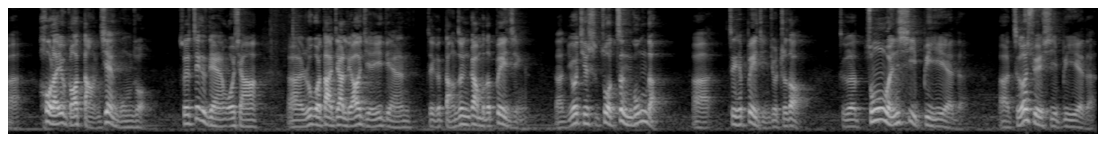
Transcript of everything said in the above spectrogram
啊，后来又搞党建工作，所以这个点，我想，呃，如果大家了解一点这个党政干部的背景，啊，尤其是做政工的，啊，这些背景就知道，这个中文系毕业的，啊，哲学系毕业的，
